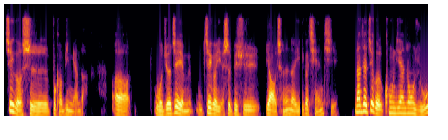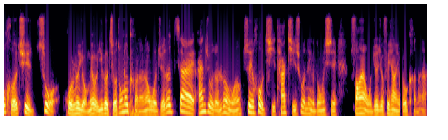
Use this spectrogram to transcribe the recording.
这个是不可避免的。呃，我觉得这也这个也是必须要承认的一个前提。那在这个空间中如何去做，或者说有没有一个折中的可能呢？我觉得在 Andrew 的论文最后提他提出的那个东西方案，我觉得就非常有可能啊，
